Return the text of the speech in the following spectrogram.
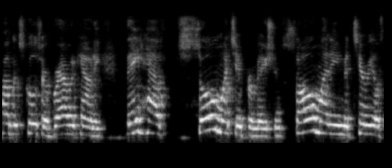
Public Schools, or Broward County. They have so much information, so many materials.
